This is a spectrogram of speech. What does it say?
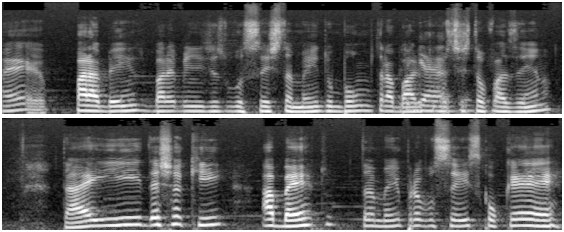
É, parabéns, parabenizo vocês também do bom trabalho Obrigada. que vocês estão fazendo. Tá? E deixo aqui aberto também para vocês qualquer.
